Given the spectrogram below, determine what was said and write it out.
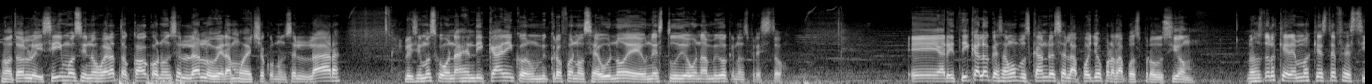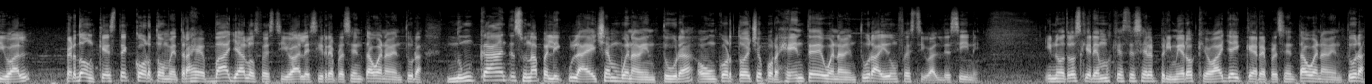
Nosotros lo hicimos, si nos hubiera tocado con un celular, lo hubiéramos hecho con un celular. Lo hicimos con una Handycam y con un micrófono C1 de un estudio de un amigo que nos prestó. Eh, lo que estamos buscando es el apoyo para la postproducción. Nosotros queremos que este festival perdón, que este cortometraje vaya a los festivales y representa Buenaventura. Nunca antes una película hecha en Buenaventura o un corto hecho por gente de Buenaventura ha ido a un festival de cine. Y nosotros queremos que este sea el primero que vaya y que representa a Buenaventura.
